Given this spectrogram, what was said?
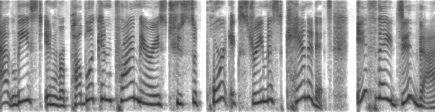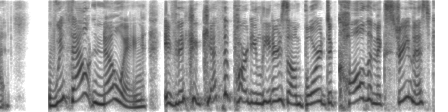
at least in Republican primaries to support extremist candidates. If they did that, without knowing if they could get the party leaders on board to call them extremist,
